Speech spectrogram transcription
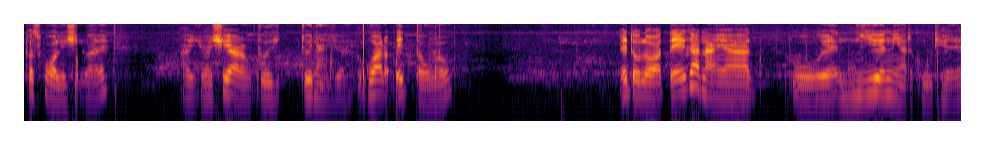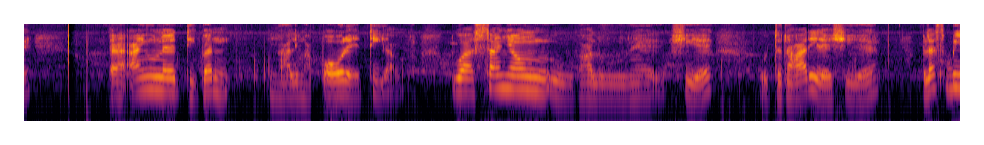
passport လေးရှိပါတယ်အဲရွာ800တောင်တွေ့တွေ့နိုင်ရှိပါအခုကတော့8 3လို့ 8 3လို့တဲခနိုင်ရဟိုရဲ့နီးတဲ့နေရာတစ်ခုထဲတယ်အဲအိုင်းယွန်းလဲဒီဘက်နားလေးမှာပေါ်တယ်တီးတာပေါ့သူကစမ်းချောင်းဟိုဘာလို့လဲရှိရယ်ဟိုတရားတွေလည်းရှိရယ် blasphemy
